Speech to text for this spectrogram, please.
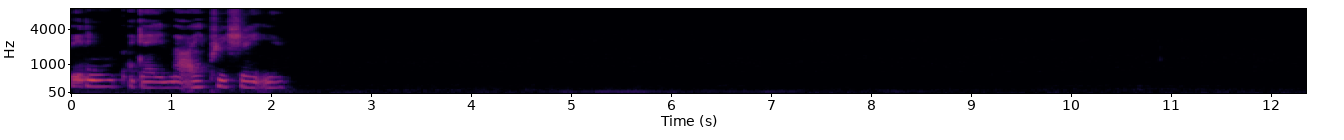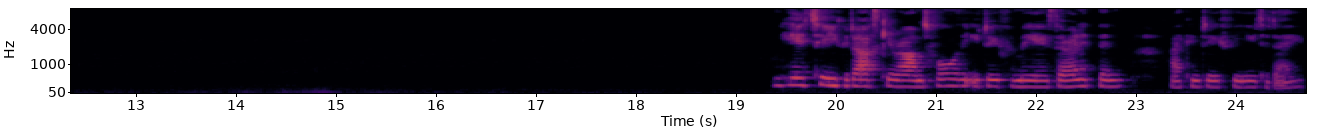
Feeling again that I appreciate you. Here too, you could ask your arms for all that you do for me. Is there anything I can do for you today?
